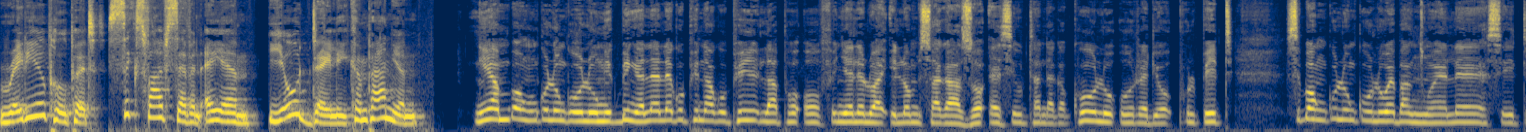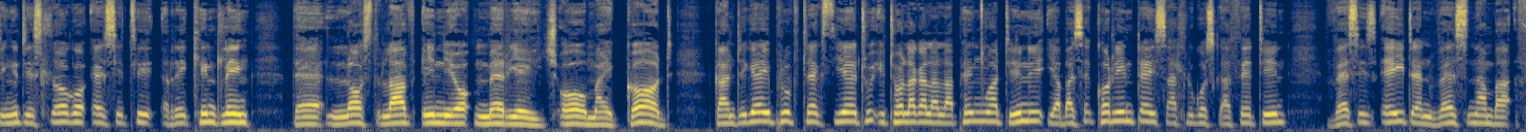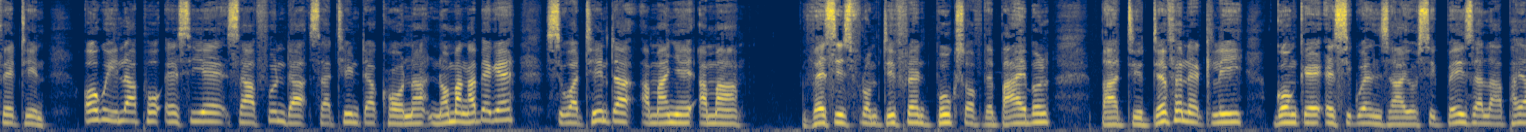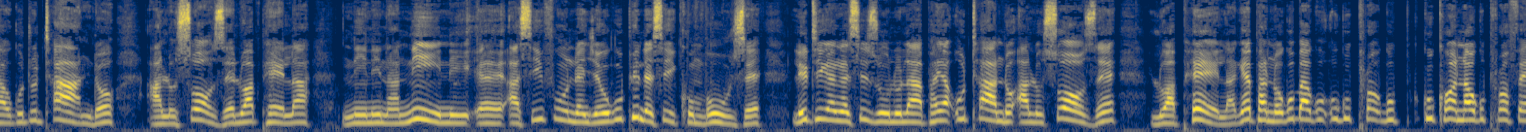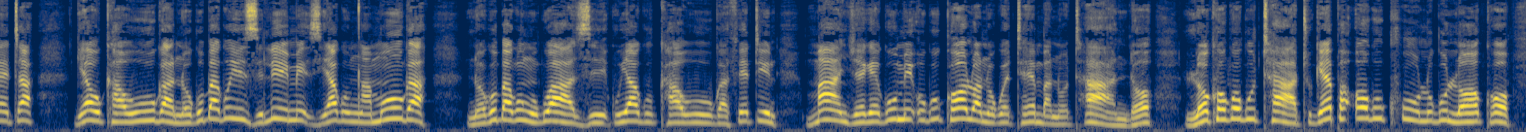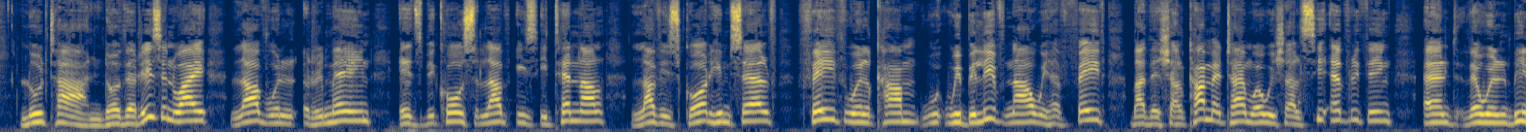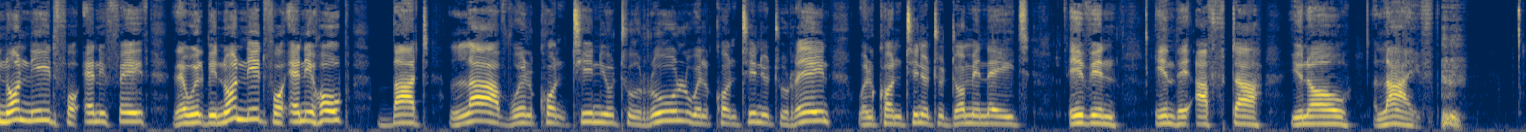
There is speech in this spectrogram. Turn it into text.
Radio Pulpit 657 AM your daily companion. Ngiyambonga uNkulunkulu ngikubingelele kuphina kuphi lapho ofinyelelwa ilomsakazo esiuthanda kakhulu uRadio Pulpit. Sibonga uNkulunkulu webangcwele sidingithi isihloko esithi rekindling the lost love in your marriage. Oh my God. Kanti ke i-proof text yethu itholakala lapha encwadini yabasekorinte isahluko sika-13 verses 8 and verse number 13 okuyilapho esiye safunda sathinta khona noma ngabe ke siwathinta amanye ama verses from different books of the bible but definitely konke esikwenzayo sikubheza lapha ukuthi uthando alusoze lwaphela nini nanini eh, asifunde nje ukuphinde siyikhumbuze. Lithi ke ngesizulu lapha uthando alusoze lwaphela kepha nokuba kukhona ukuprofeta kuyawukhawuka nokuba kuyizilimi ziyakunqamuka nokuba kungukwazi kuyakukhawuka. 13 manje ke kumi ukukholwa nokwethemba nothando lokho kokuthathu kepha okukhulu kulokho luthando the reason why love will remain it's because love is eternal love is god himself. Faith will come. We believe now we have faith but there shall come a time where we shall see everything and there will be no need for any faith there will be no need for any hope but love will continue to rule will continue to reign will continue to dominate even in the after you know life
